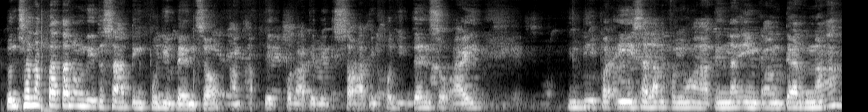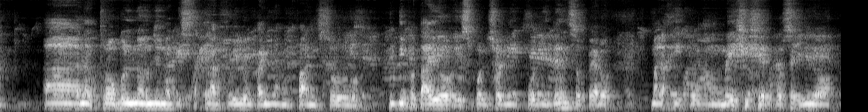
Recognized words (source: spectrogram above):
dun sa nagtatanong dito sa ating Puji Denso ang update po natin dito sa ating Puji Denso ay hindi pa isa lang po yung ating na-encounter na ah, nag-trouble noon yung nag-stack lang po yung kanyang fan. So, hindi po tayo sponsor ni Pulidenso pero malaki po ang may share ko sa inyo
